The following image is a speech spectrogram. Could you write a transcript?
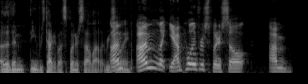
Other than you know, we talked about Splinter Cell a lot recently. I'm, I'm like, yeah, I'm pulling for Splinter Cell. I'm,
